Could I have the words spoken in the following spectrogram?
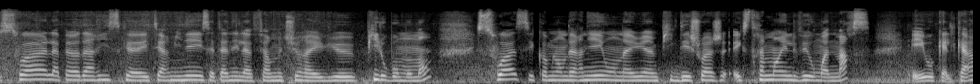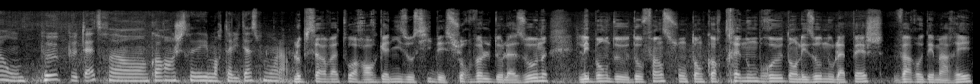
Soit la période à risque est terminée et cette année la fermeture a eu lieu pile au bon moment, soit c'est comme l'an dernier, on a eu un pic d'échouage extrêmement élevé au mois de mars, et auquel cas, on peut peut-être encore enregistrer des mortalités à ce moment-là. L'Observatoire organise aussi des survols de la zone. Les bancs de dauphins sont encore très nombreux dans les zones où la pêche va redémarrer.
